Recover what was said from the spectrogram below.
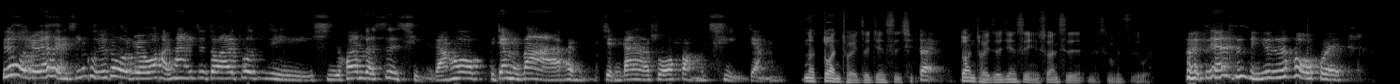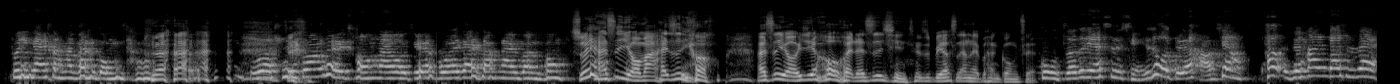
其实我觉得很辛苦，就是我觉得我好像一直都在做自己喜欢的事情，然后比较没办法很简单的说放弃这样。那断腿这件事情，对，断腿这件事情算是什么滋味？对，这件事情就是后悔。不应该上那班工程。如果时光可以重来，我绝对不会再上那班工。所以还是有嘛，还是有，还是有一件后悔的事情，就是不要上那班工程。骨折这件事情，就是我觉得好像他，我觉得他应该是在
